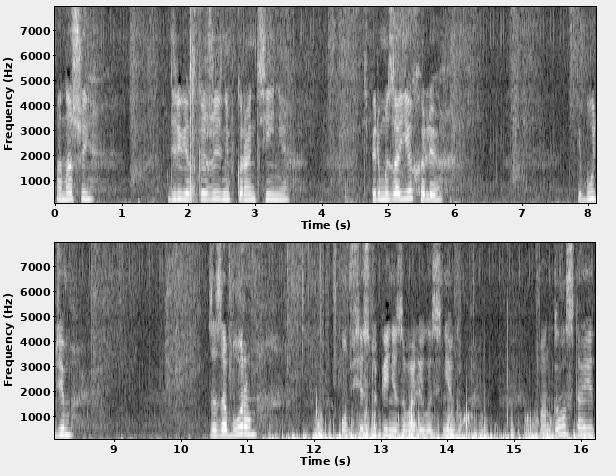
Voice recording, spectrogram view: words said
о нашей деревенской жизни в карантине. Теперь мы заехали и будем за забором. Он все ступени завалило снегом. Мангал стоит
